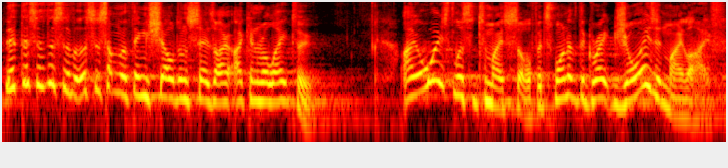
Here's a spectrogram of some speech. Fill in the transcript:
this is, this is, this is some of the things Sheldon says I, I can relate to. I always listen to myself, it's one of the great joys in my life.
